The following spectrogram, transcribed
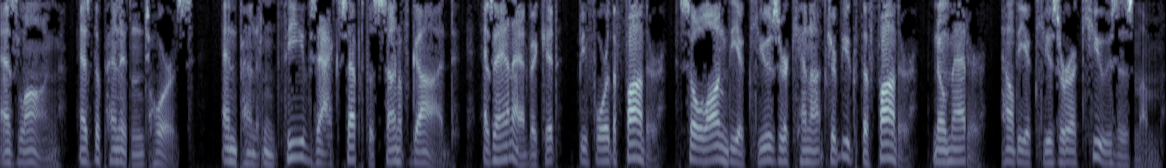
As long as the penitent whores and penitent thieves accept the Son of God as an advocate before the Father, so long the accuser cannot rebuke the Father, no matter how the accuser accuses them.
